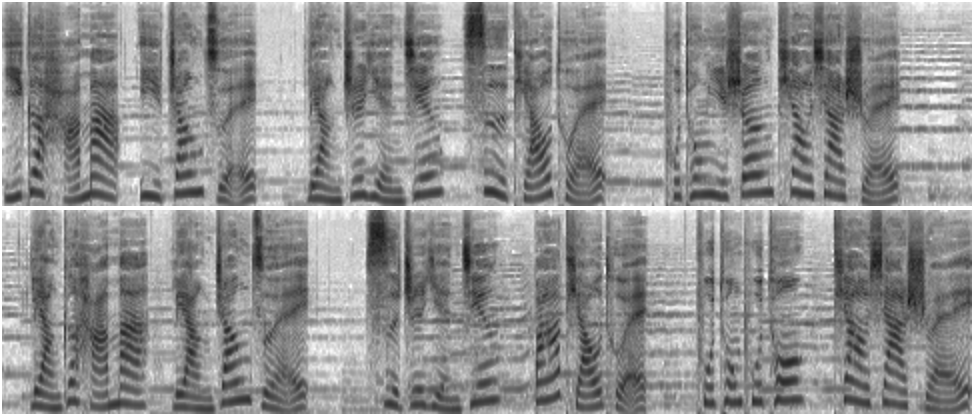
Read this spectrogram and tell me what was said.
一个蛤蟆一张嘴，两只眼睛四条腿，扑通一声跳下水。两个蛤蟆两张嘴，四只眼睛。八条腿，扑通扑通跳下水。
